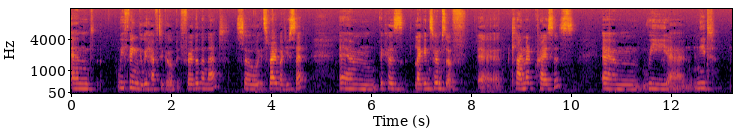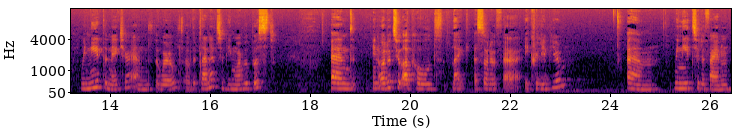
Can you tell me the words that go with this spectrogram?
and we think we have to go a bit further than that. So it's right what you said. Um, because, like, in terms of uh, climate crisis, um, we uh, need we need the nature and the world or the planet to be more robust, and in order to uphold like a sort of uh, equilibrium, um, we need to define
